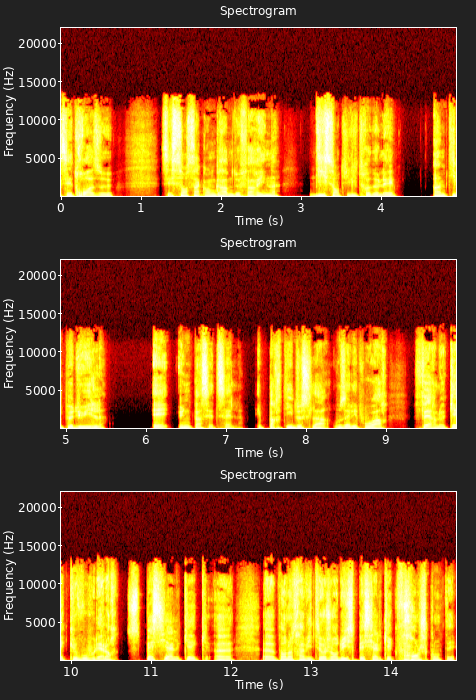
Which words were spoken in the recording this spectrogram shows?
C'est 3 œufs, c'est 150 grammes de farine, 10 centilitres de lait, un petit peu d'huile et une pincée de sel. Et parti de cela, vous allez pouvoir faire le cake que vous voulez. Alors, spécial cake euh, euh, pour notre invité aujourd'hui, spécial cake Franche-Comté.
